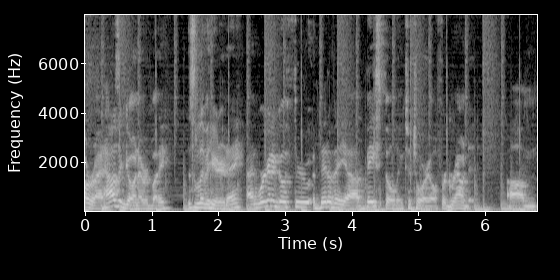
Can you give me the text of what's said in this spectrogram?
Alright, how's it going everybody? This is Livid here today, and we're to go through a bit of a uh, base building tutorial for Grounded. Um,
